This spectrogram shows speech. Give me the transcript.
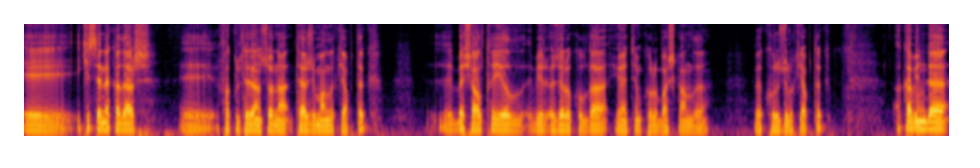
E, iki sene kadar e, fakülteden sonra tercümanlık yaptık. 5-6 e, yıl bir özel okulda yönetim kurulu başkanlığı ve kuruculuk yaptık. Akabinde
